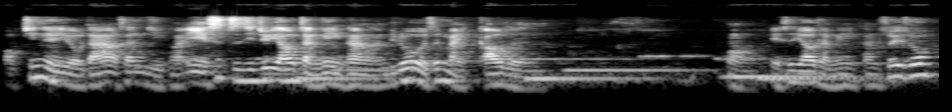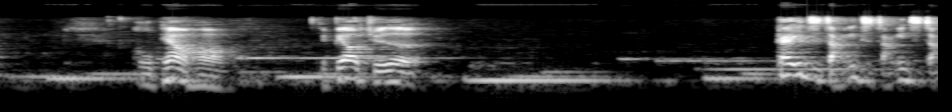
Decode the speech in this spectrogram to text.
哦今年有达到三十几块，也是直接就腰斩给你看了。你如果是买高的人，哦也是腰斩给你看。所以说股票哈，你不要觉得该一直涨一直涨一直涨。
